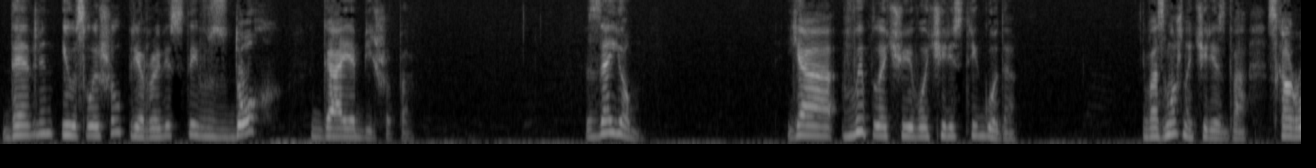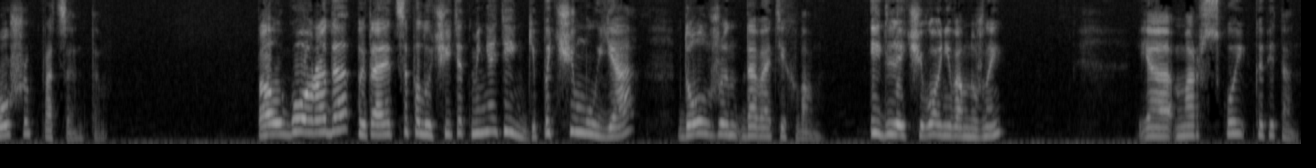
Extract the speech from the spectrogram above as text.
Девлин и услышал прерывистый вздох Гая Бишопа. — Заем. — я выплачу его через три года. Возможно, через два, с хорошим процентом. Полгорода пытается получить от меня деньги. Почему я должен давать их вам? И для чего они вам нужны? Я морской капитан.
